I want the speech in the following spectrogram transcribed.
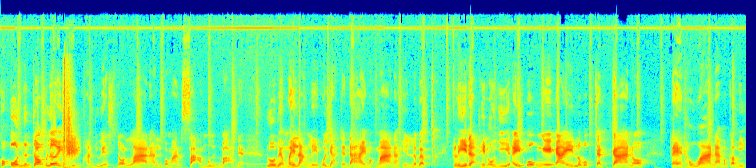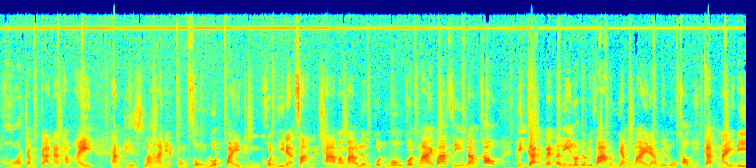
ก็โอนเงินจองไปเลย 1,000 US ดอลลาร์นะหรือประมาณ 30,000 บาทเนี่ยโดยแบบไม่ลังเลเพราะอยากจะได้มากๆนะเห็นแล้วแบบกรีดอะเทคโนโลยีไอโอไอระบบจัดการเนาะแต่ถ้าว่านะมันก็มีข้อจำกัดนะทำให้ทางเทสลาเนี่ยต้องส่งรถไปถึงคนที่เนี่ยสั่งเนี่ยช้ามากๆ เรื่องกฎมงกฎหมายภาษีนำเข้า พิกัดแบตเตอรี่รถยนต์ไฟฟ้ามันยังใหม่นะ ไม่รู้เข้าพิกัดไหนดี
